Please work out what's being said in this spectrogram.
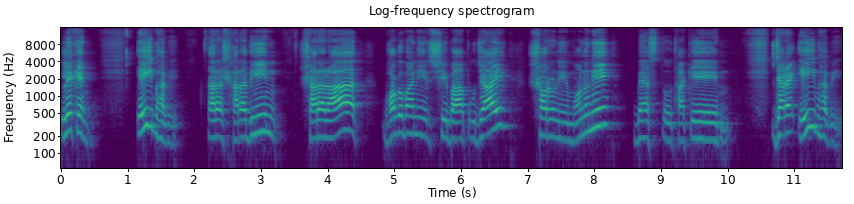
লেখেন। এইভাবে তারা সারাদিন, সারা রাত ভগবানের সেবা পূজায় স্মরণে মননে ব্যস্ত থাকেন। যারা এইভাবে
